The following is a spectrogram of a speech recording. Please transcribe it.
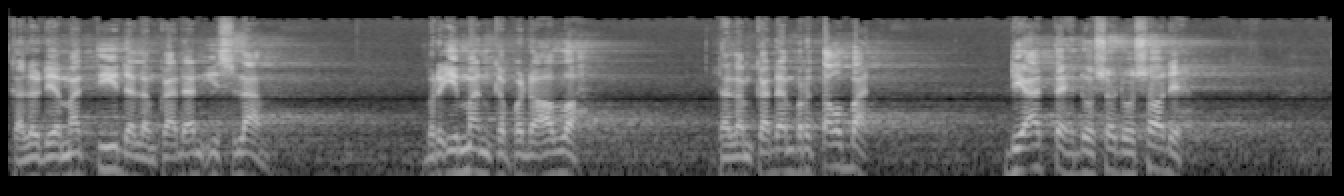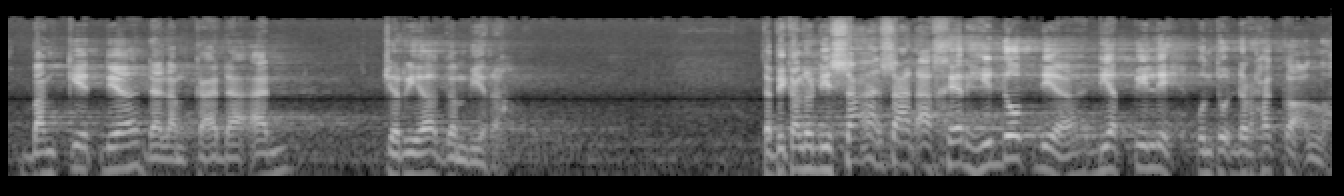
Kalau dia mati dalam keadaan Islam beriman kepada Allah dalam keadaan bertaubat di atas dosa-dosa dia bangkit dia dalam keadaan ceria gembira tapi kalau di saat-saat akhir hidup dia, dia pilih untuk derhaka Allah.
